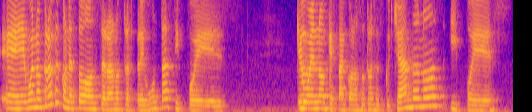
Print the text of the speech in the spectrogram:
Eh, bueno, creo que con esto vamos a cerrar nuestras preguntas y pues qué No- bueno que están con nosotros escuchándonos y pues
